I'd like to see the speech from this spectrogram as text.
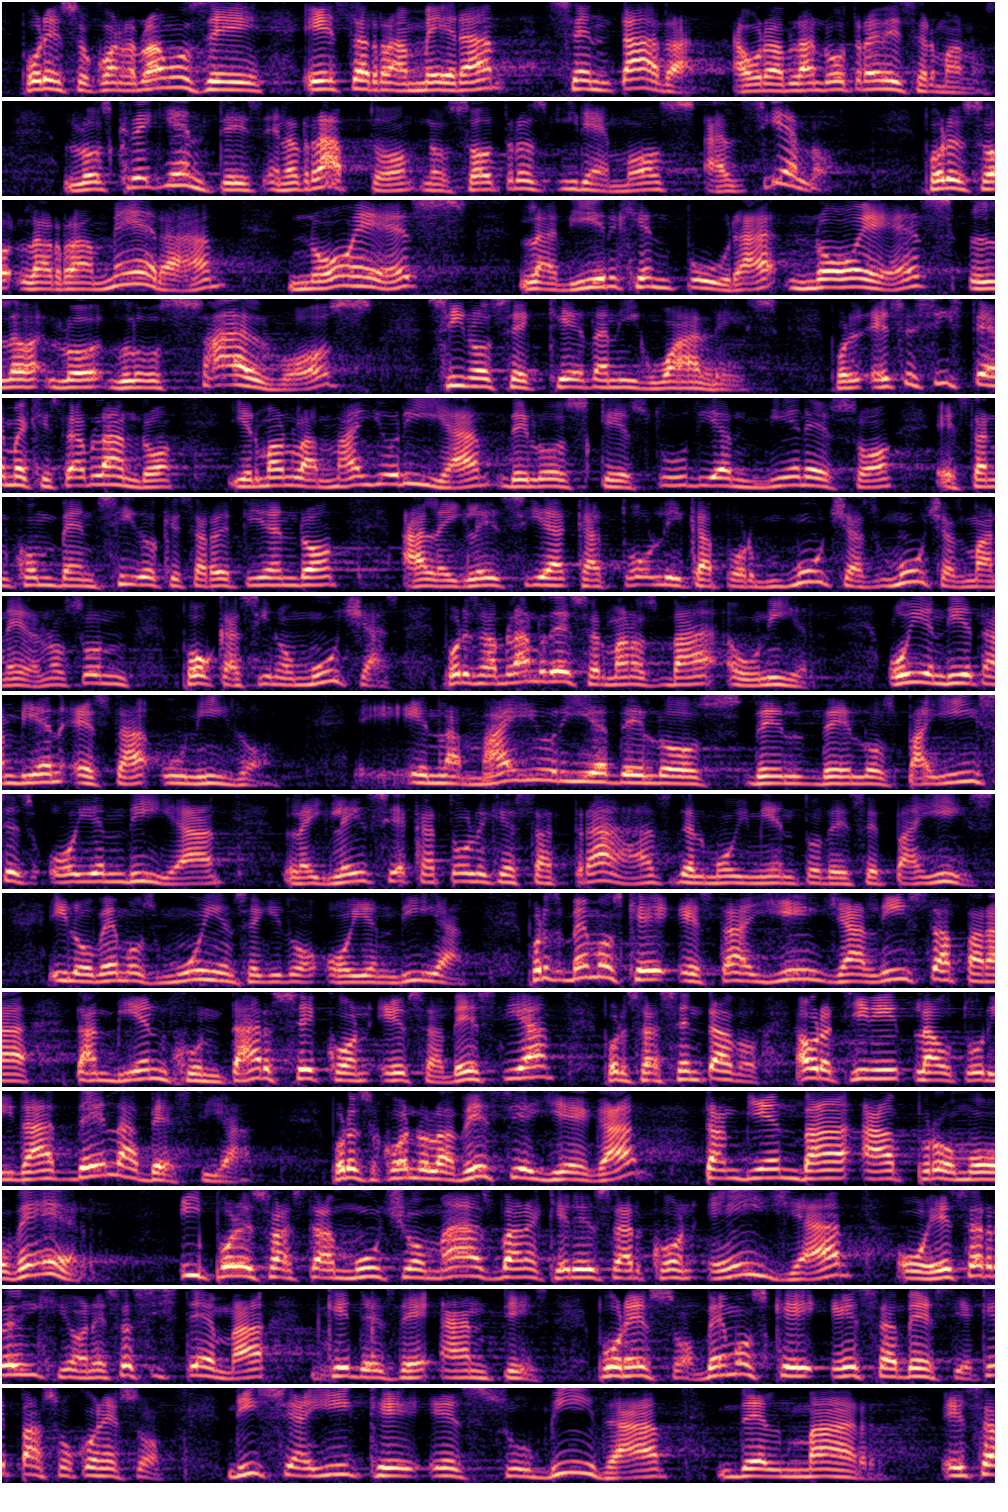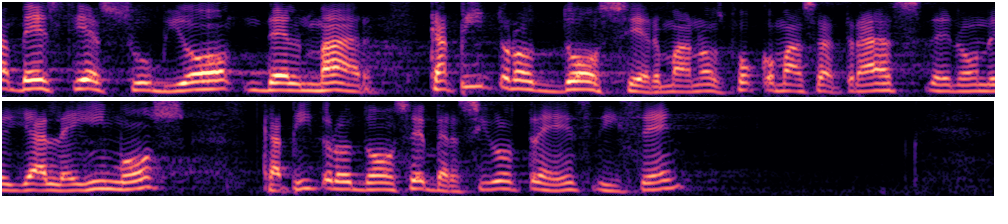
Por eso, cuando hablamos de esta ramera sentada, ahora hablando otra vez, hermanos, los creyentes en el rapto, nosotros iremos al cielo. Por eso, la ramera no es la virgen pura, no es los salvos, sino se quedan iguales. Por ese sistema que está hablando, y hermano, la mayoría de los que estudian bien eso están convencidos que está refiriendo a la iglesia católica por muchas, muchas maneras, no son pocas, sino muchas. Por eso, hablando de eso, hermanos, va a unir. Hoy en día también está unido en la mayoría de los, de, los, países hoy en día, la Iglesia Católica está atrás del movimiento de ese país y lo vemos muy enseguida hoy en día. Por eso vemos que está allí ya lista para también juntarse con esa bestia, por eso ha sentado. Ahora tiene la autoridad de la bestia. Por eso cuando la bestia llega, también va a promover y por eso hasta mucho más van a querer estar con ella o esa religión, ese sistema que desde antes. Por eso vemos que esa bestia, ¿qué pasó con eso? Dice ahí que es subida del mar. Esa bestia subió del mar. Capítulo 12, hermanos, poco más atrás de donde ya leímos, capítulo 12, versículo 3, dice,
